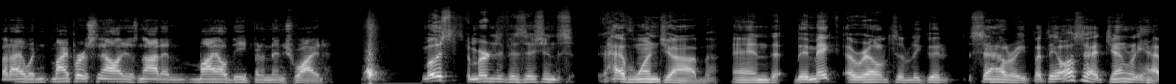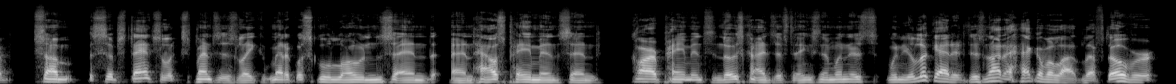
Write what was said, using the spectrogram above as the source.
But I would, my personality is not a mile deep and an inch wide. Most emergency physicians have one job and they make a relatively good salary, but they also generally have some substantial expenses like medical school loans and and house payments and car payments and those kinds of things. And when there's when you look at it, there's not a heck of a lot left over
